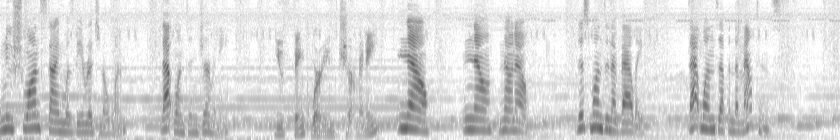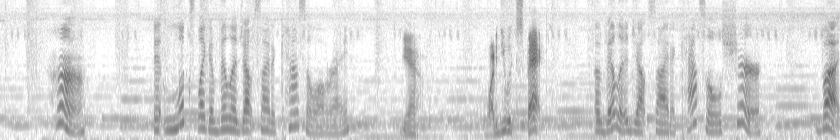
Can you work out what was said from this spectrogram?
Neuschwanstein was the original one. That one's in Germany. You think we're in Germany? No. No, no, no. This one's in a valley. That one's up in the mountains. Huh. It looks like a village outside a castle, all right. Yeah. What did you expect? A village outside a castle, sure. But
